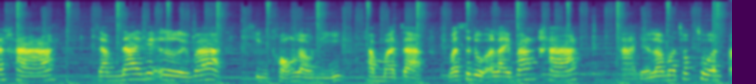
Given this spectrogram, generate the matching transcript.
นะคะจำได้ไหมเอ่ยว่าสิ่งของเหล่านี้ทำมาจากวัสดุอะไรบ้างคะอ่าเดี๋ยวเรามาทบทวนไป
